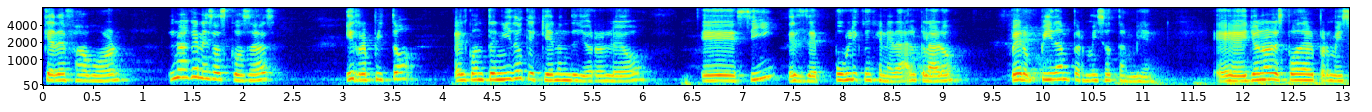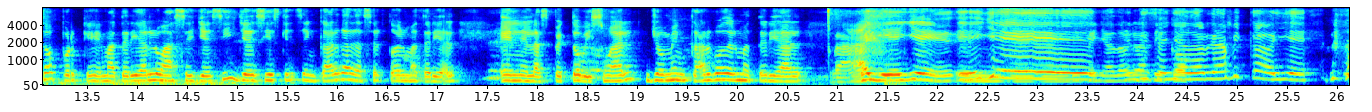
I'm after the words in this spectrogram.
que de favor no hagan esas cosas. Y repito, el contenido que quieran de Yo Roleo, eh, sí, es de público en general, claro, pero pidan permiso también. Eh, yo no les puedo dar el permiso porque el material lo hace Jessie. Jessie es quien se encarga de hacer todo el material en el aspecto visual. Yo me encargo del material. Ay, ella, el, ella, el diseñador el gráfico. diseñador gráfico, oye.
